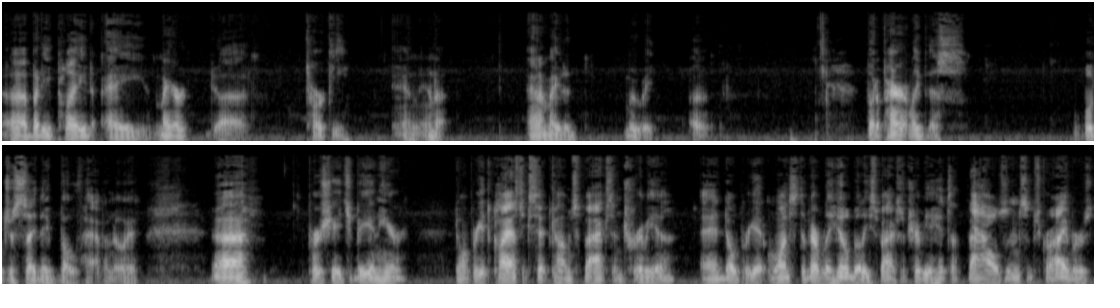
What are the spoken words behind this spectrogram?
uh, but he played a mayor uh, turkey in, in an animated movie. But apparently this, we'll just say they both happened to it. Uh, appreciate you being here. Don't forget the classic sitcoms, facts, and trivia. And don't forget, once the Beverly Hillbillies Facts and Trivia hits a thousand subscribers,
